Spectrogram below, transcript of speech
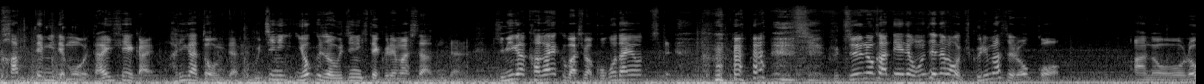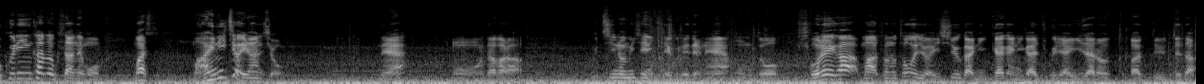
買ってみてもう大正解。ありがとうみたいな。うちによくぞうちに来てくれましたみたいな。君が輝く場所はここだよっつって。普通の家庭で温泉卵作りますよ6個。あの6人家族さんでもまあ毎日はいらんでしょ。ね。もうだからうちの店に来てくれてねほんとそれがまあその当時は1週間に1回か2回作りゃいいだろうとかって言ってた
